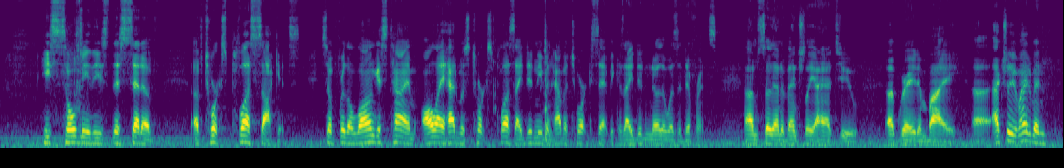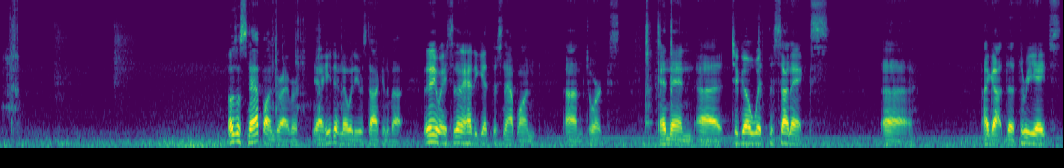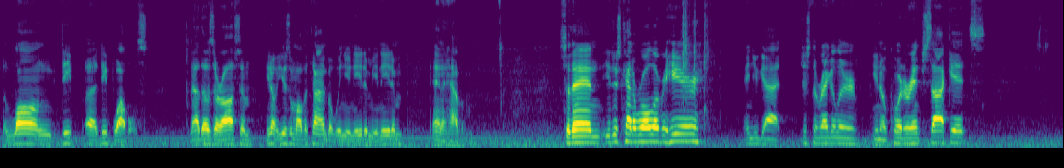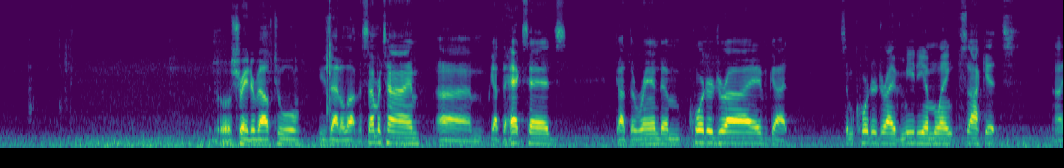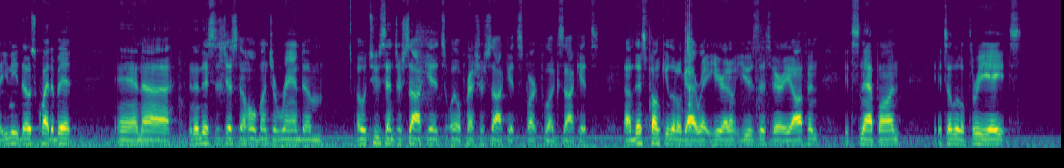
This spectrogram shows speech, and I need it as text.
he sold me these, this set of, of Torx Plus sockets. So for the longest time, all I had was Torx Plus. I didn't even have a Torx set because I didn't know there was a difference. Um, so then eventually I had to upgrade and buy, uh, actually it might have been, I was a Snap-on driver. Yeah, he didn't know what he was talking about. But anyway, so then I had to get the Snap-on um, Torx. And then uh, to go with the Sunex, uh, I got the 3 8 long, deep, uh, deep wobbles. Now those are awesome. You don't use them all the time, but when you need them, you need them and I have them. So then you just kind of roll over here and you got just the regular, you know, quarter inch sockets. Little Schrader valve tool. Use that a lot in the summertime. Um, got the hex heads. Got the random quarter drive. Got some quarter drive medium length sockets. Uh, you need those quite a bit. And, uh, and then this is just a whole bunch of random O2 sensor sockets, oil pressure sockets, spark plug sockets. Um, this funky little guy right here, I don't use this very often. It's snap-on. It's a little 3 8 It's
